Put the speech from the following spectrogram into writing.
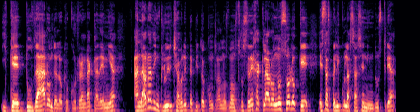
y que dudaron de lo que ocurrió en la academia, a la hora de incluir Chabelo y Pepito contra los monstruos, se deja claro no solo que estas películas hacen industria,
